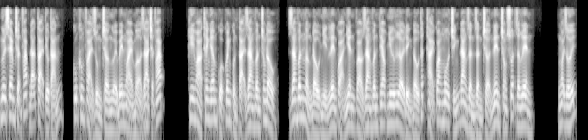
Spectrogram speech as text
ngươi xem trận pháp đã tại tiêu tán cũng không phải dùng chờ người bên ngoài mở ra trận pháp. Khi hỏa thanh âm của quanh quẩn tại giang vân trong đầu giang vân ngẩng đầu nhìn lên quả nhiên vào giang vân theo như lời đỉnh đầu thất thải quang mô chính đang dần dần trở nên trong suốt dâng lên ngoại giới,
